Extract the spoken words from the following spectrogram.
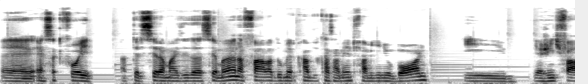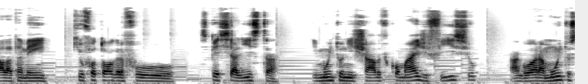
É, essa que foi a terceira mais lida da semana fala do mercado de casamento, família newborn e, e a gente fala também que o fotógrafo especialista e muito nichado ficou mais difícil. Agora muitos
